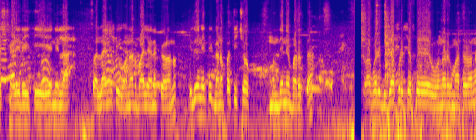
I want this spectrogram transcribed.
ಎಷ್ಟು ಹಳಿದೈತಿ ಏನಿಲ್ಲ. ಸೊ ಎಲ್ಲ ಏನೈತಿ ಓನರ್ ಬಾಯ್ಲಿ ಏನೋ ಕೇಳೋಣ. ಇದೇನೈತಿ ಗಣಪತಿ ಚೌಕ್ ಮುಂದೆನೆ ಬರುತ್ತೆ. ಇವಾಗ ಬರೀ ಬಿಜಾಪುರ ಕೆಪ್ಪೆ ಓನರ್ಗೆ ಮಾತಾಡೋಣ.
